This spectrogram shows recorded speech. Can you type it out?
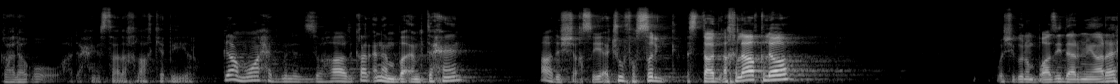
قالوا أوه هذا الحين صار أخلاق كبير. قام واحد من الزهاد قال أنا بأمتحن هذه الشخصية أشوفه صدق أستاذ أخلاق لو؟ وش يقولون بازي درميارة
